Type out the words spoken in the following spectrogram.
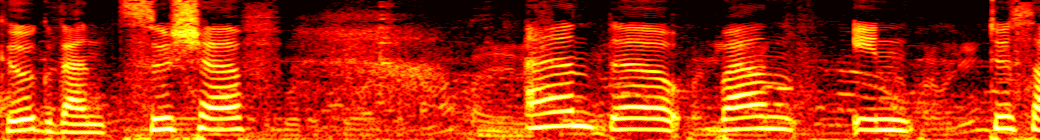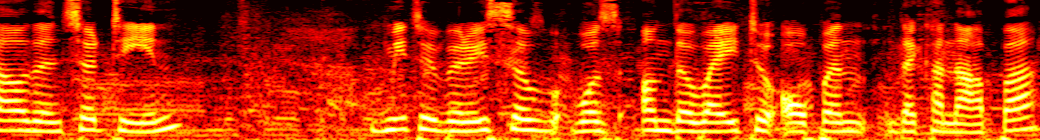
cook, then sous chef, and when in 2013 Dmitry Borisov was on the way to open the Kanapa,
